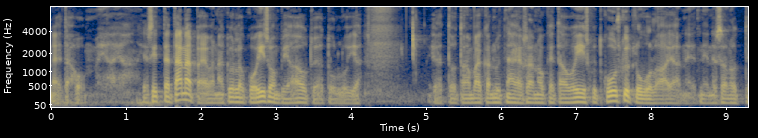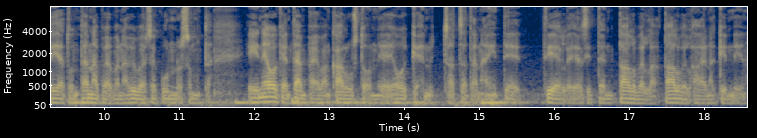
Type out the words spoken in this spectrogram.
näitä hommia. Ja, ja sitten tänä päivänä kyllä, kun on isompia autoja tullut ja, ja tota, vaikka nyt näin sanoo, ketä on 50-60-luvulla ajaneet, niin ne sanottiin, että on tänä päivänä hyvässä kunnossa, mutta ei ne oikein tämän päivän kalustoon, niin ei oikein nyt satsata näihin te- tielle ja sitten talvella, talvella ainakin niin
